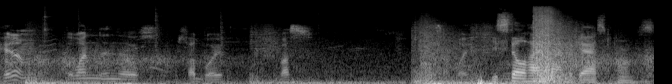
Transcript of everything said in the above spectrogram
hit him. The one in the subway. Bus. Subway. He's still hiding behind the gas pumps.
